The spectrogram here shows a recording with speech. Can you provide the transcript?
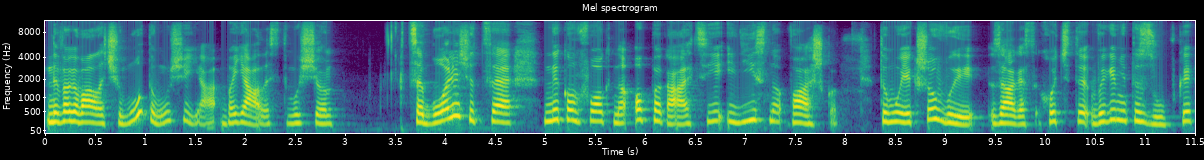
Не виривала чому? Тому що я боялась, тому що. Це боляче, це некомфортна операція і дійсно важко. Тому, якщо ви зараз хочете вирівняти зубки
